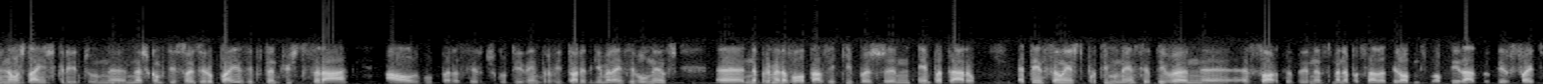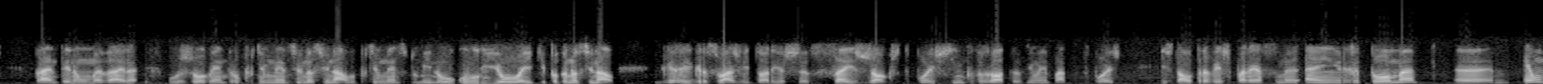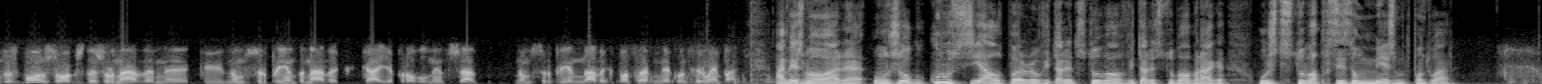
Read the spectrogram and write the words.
não está inscrito na, nas competições europeias e, portanto, isto será algo para ser discutido entre Vitória de Guimarães e Bolonenses. Uh, na primeira volta, as equipas uh, empataram. Atenção a este Portimonense. Eu tive uh, a sorte de, na semana passada, ter a oportunidade de ter feito para a Antena 1 Madeira o jogo entre o Portimonense e o Nacional. O Portimonense dominou, goleou a equipa do Nacional regressou às vitórias seis jogos depois, cinco derrotas e um empate depois, e está outra vez, parece-me, em retoma. Eh, é um dos bons jogos da jornada que não me surpreende nada que caia para o Bolonense me surpreende nada que possa acontecer um empate. À mesma hora, um jogo crucial para o Vitória de Setúbal, Vitória de Setúbal-Braga. Os de Setúbal precisam mesmo de pontuar.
